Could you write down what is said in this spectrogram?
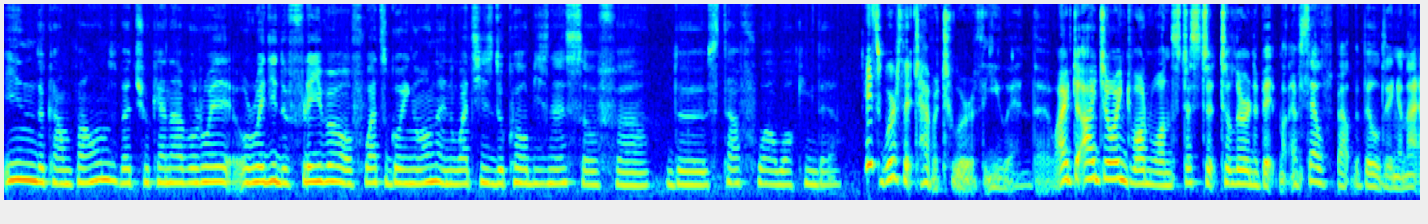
in the compound, but you can have already, already the flavor of what's going on and what is the core business of uh, the staff who are working there. It's worth it to have a tour of the UN, though. I, I joined one once just to, to learn a bit myself about the building, and I,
